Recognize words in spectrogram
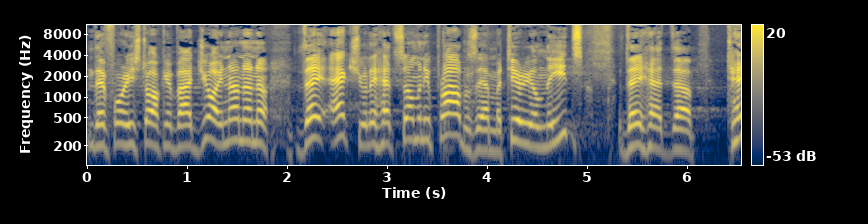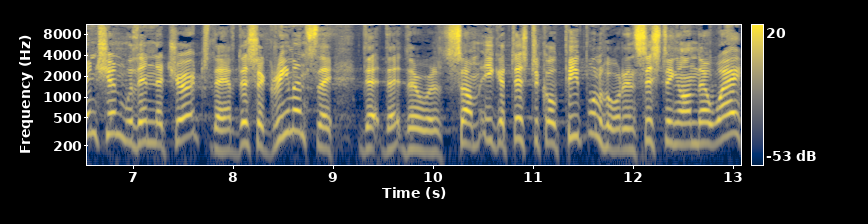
therefore, he's talking about joy. No, no, no. They actually had so many problems. They had material needs. They had uh, tension within the church. They have disagreements. They, they, they, there were some egotistical people who were insisting on their way,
